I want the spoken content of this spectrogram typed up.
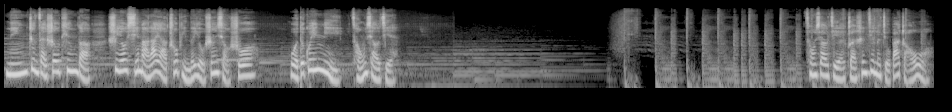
您正在收听的是由喜马拉雅出品的有声小说《我的闺蜜丛小姐》。丛小姐转身进了酒吧找我，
